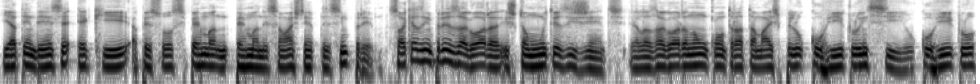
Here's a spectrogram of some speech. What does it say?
e a tendência é que a pessoa se permane permaneça mais tempo nesse emprego. Só que as empresas agora estão muito exigentes. Elas agora não contratam mais pelo currículo em si. O currículo,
